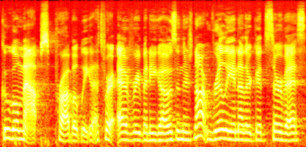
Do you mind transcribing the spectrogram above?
Google Maps, probably. That's where everybody goes, and there's not really another good service.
